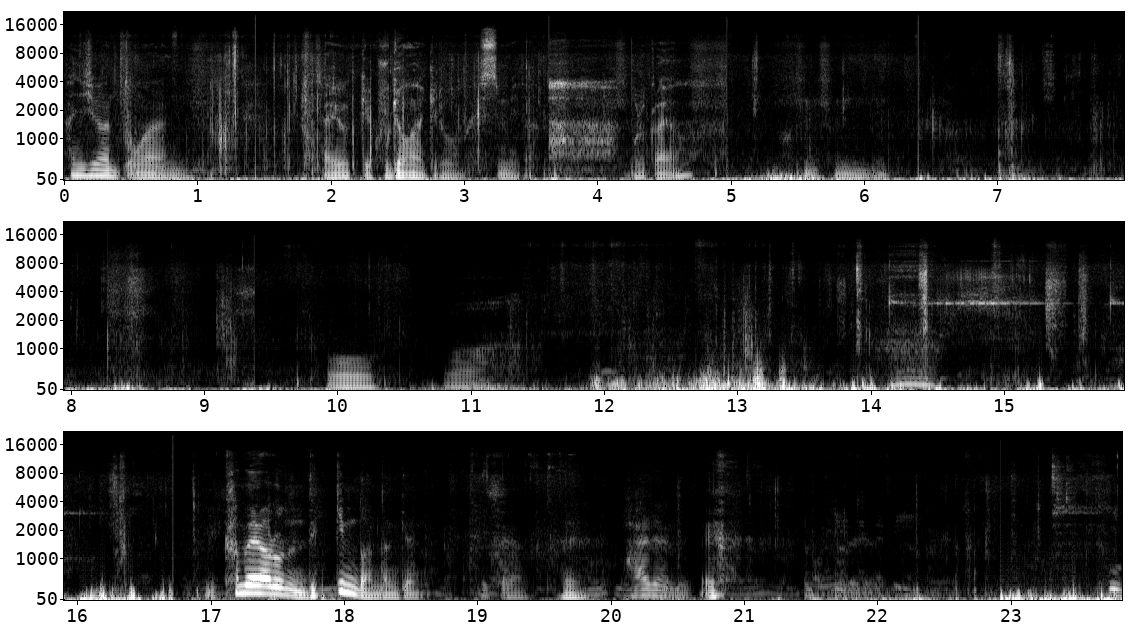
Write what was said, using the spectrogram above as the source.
한 시간 동안 자유롭게 구경하기로 했습니다. 아, 뭘까요? 오, 와. 이 카메라로는 느낌도 안 담겨요. 네. 봐야 되는데. 여기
